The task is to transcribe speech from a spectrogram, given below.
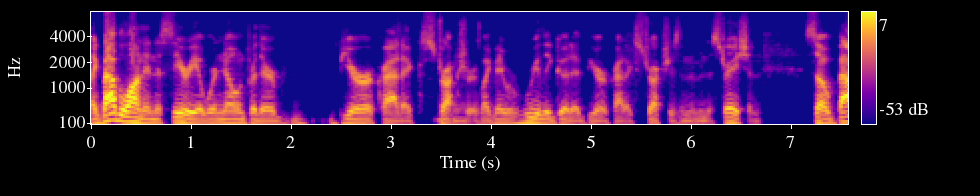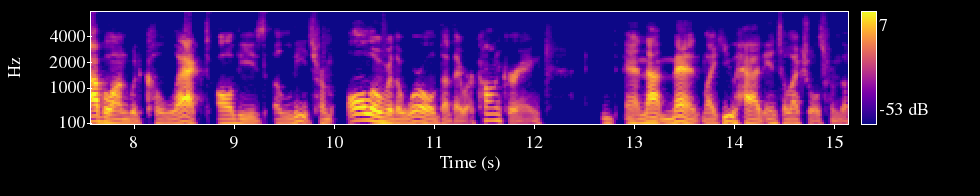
Like Babylon and Assyria were known for their bureaucratic mm-hmm. structures. Like they were really good at bureaucratic structures and administration. So Babylon would collect all these elites from all over the world that they were conquering and that meant like you had intellectuals from the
